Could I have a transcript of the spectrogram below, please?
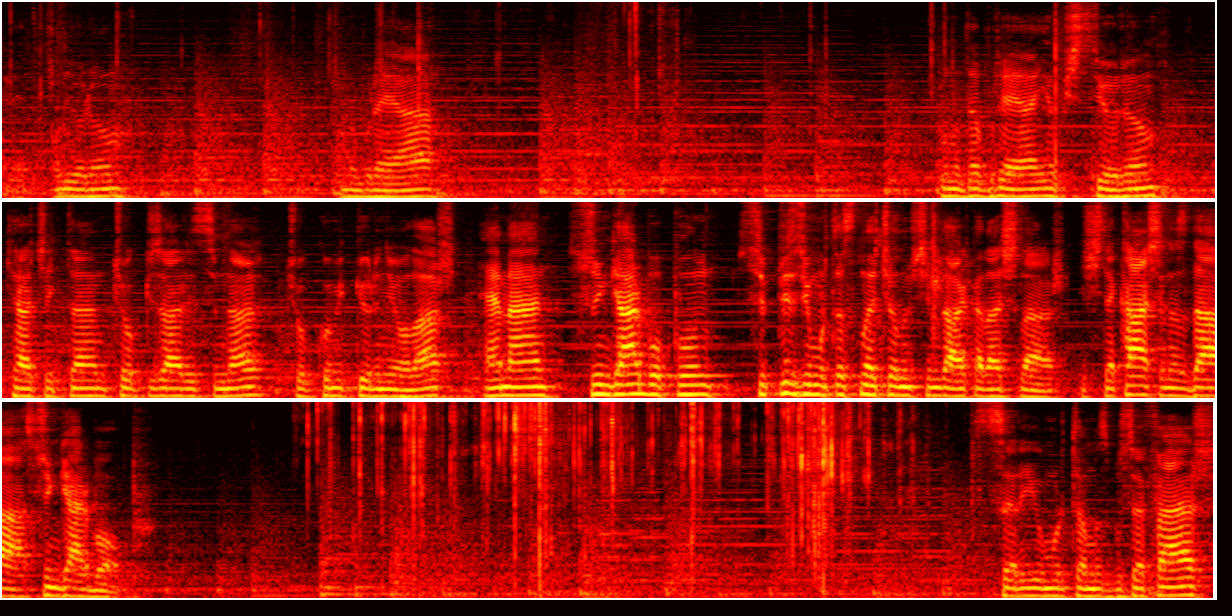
Evet alıyorum. Bunu buraya. Bunu da buraya yapıştırıyorum. Gerçekten çok güzel resimler. Çok komik görünüyorlar. Hemen Sünger Bob'un sürpriz yumurtasını açalım şimdi arkadaşlar. İşte karşınızda Sünger Bob. Sarı yumurtamız bu sefer.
